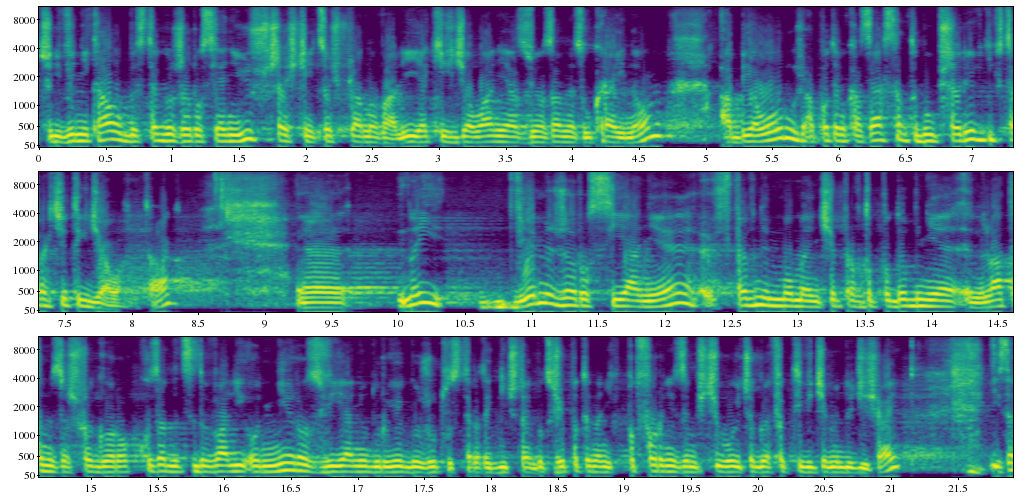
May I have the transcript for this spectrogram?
Czyli wynikałoby z tego, że Rosjanie już wcześniej coś planowali, jakieś działania związane z Ukrainą, a Białoruś, a potem Kazachstan to był przerywnik w trakcie tych działań, tak? E, no i wiemy, że Rosjanie w pewnym momencie, prawdopodobnie latem zeszłego roku, zadecydowali o nierozwijaniu drugiego rzutu strategicznego, co się potem na nich potwornie zemściło i czego efekty widzimy do dzisiaj. I, za,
